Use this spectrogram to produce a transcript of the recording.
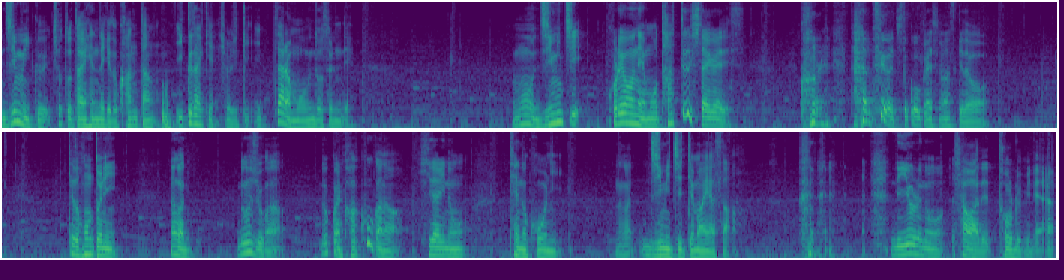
ジム行く。ちょっと大変だけど簡単。行くだけ、正直。行ったらもう運動するんで。もう地道。これをね、もうタトゥーしたいぐらいです。これ、タトゥーはちょっと後悔しますけど、けど本当に、なんか、どうしようかな。どっかに書こうかな。左の手の甲に。なんか、地道って毎朝。で、夜のシャワーで撮るみたいな。い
